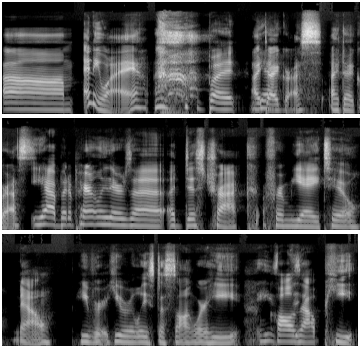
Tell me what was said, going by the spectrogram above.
Um. Anyway, But I yeah. digress. I digress. Yeah, but apparently there's a, a diss track from Ye too. Now he re- he released a song where he He's- calls out Pete.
